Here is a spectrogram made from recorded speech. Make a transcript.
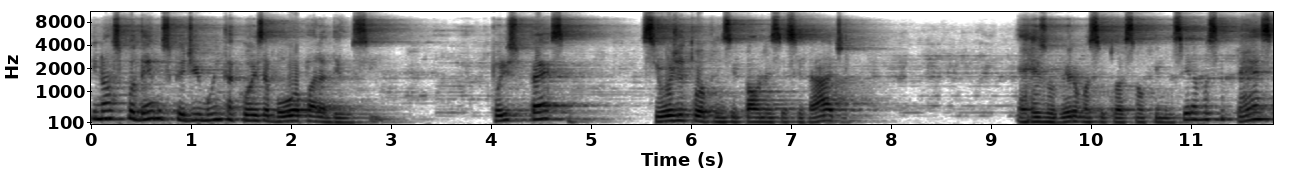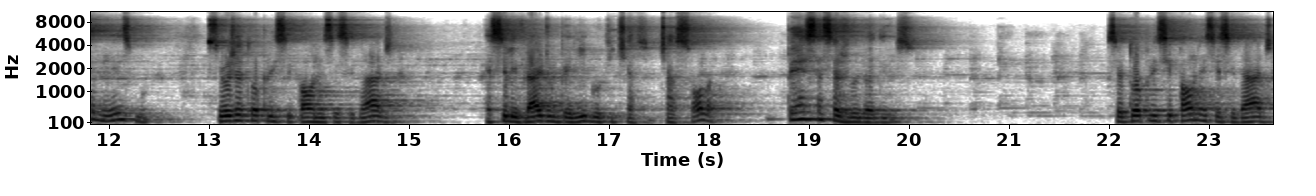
E nós podemos pedir muita coisa boa para Deus, sim. Por isso, peça. Se hoje a tua principal necessidade é resolver uma situação financeira, você peça mesmo. Se hoje a tua principal necessidade é se livrar de um perigo que te assola, peça essa ajuda a Deus. Se a tua principal necessidade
